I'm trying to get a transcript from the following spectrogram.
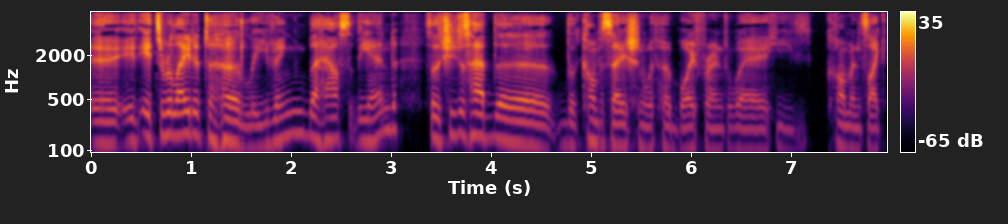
uh, it, it's related to her leaving the house at the end. So she just had the the conversation with her boyfriend where he comments like,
